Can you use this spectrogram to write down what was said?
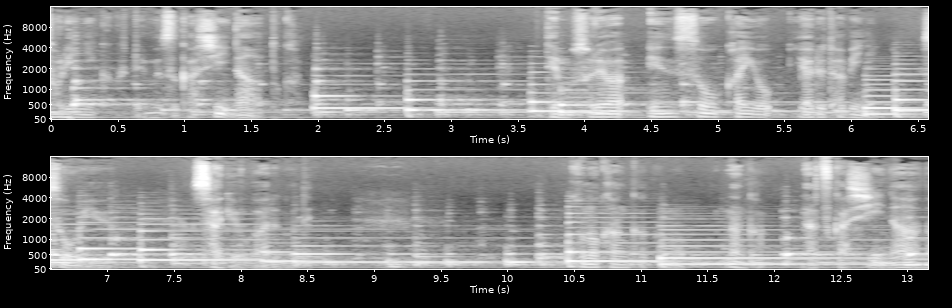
取りにくくて難しいなとかでもそれは演奏会をやるたびにそういう作業があるのでこの感覚もなんか懐かしいなとか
